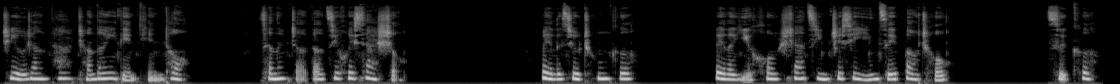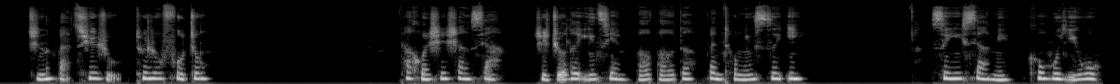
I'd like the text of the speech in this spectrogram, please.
只有让他尝到一点甜头，才能找到机会下手。为了救冲哥，为了以后杀尽这些淫贼报仇，此刻只能把屈辱吞入腹中。他浑身上下只着了一件薄薄的半透明丝衣，丝衣下面空无一物。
